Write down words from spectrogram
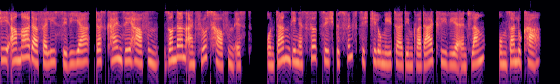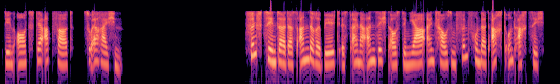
Die Armada verließ Sevilla, das kein Seehafen, sondern ein Flusshafen ist, und dann ging es 40 bis 50 Kilometer den Guadalquivir entlang, um San Lucar, den Ort der Abfahrt, zu erreichen. 15. Das andere Bild ist eine Ansicht aus dem Jahr 1588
